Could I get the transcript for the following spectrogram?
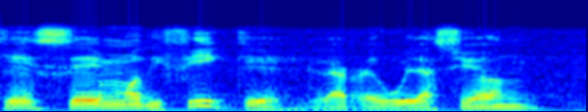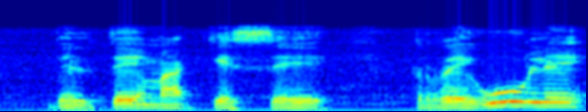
que se modifique la regulación del tema, que se regule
